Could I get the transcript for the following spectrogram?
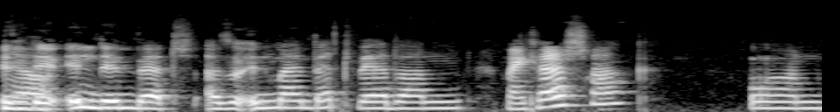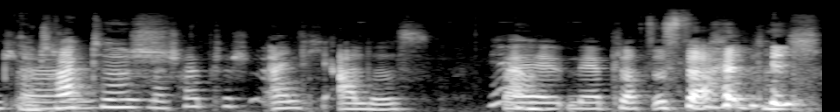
In, Ja. de, in dem Bett. Also in meinem Bett wäre dann mein Kleiderschrank und Dein ähm, Schreibtisch. Mein Schreibtisch. Eigentlich alles. Ja. Weil mehr Platz ist da halt nicht.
